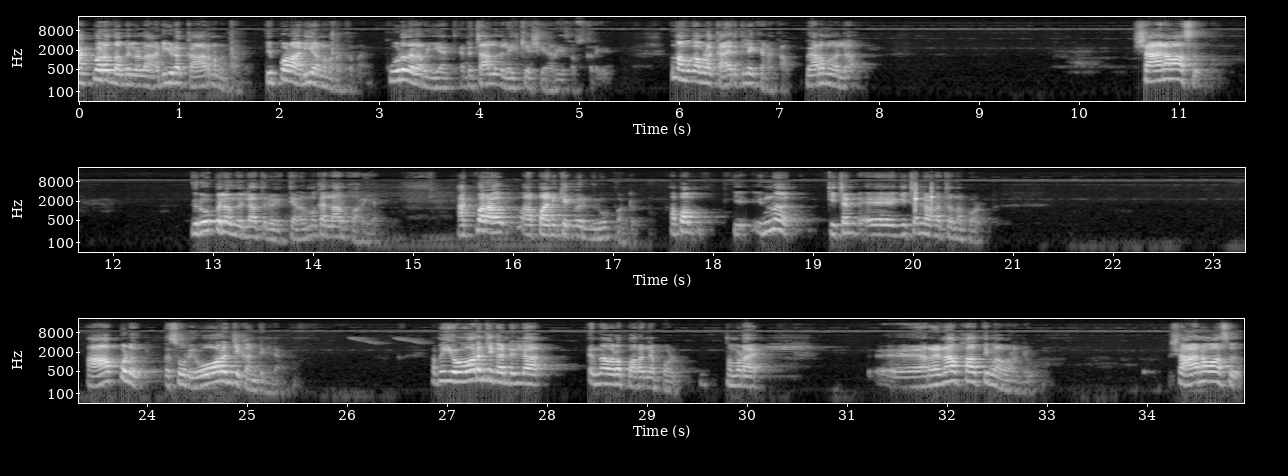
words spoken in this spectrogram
അക്ബറും തമ്മിലുള്ള അടിയുടെ കാരണം എന്താണ്? ഇപ്പോൾ അടിയാണ് നടക്കുന്നത്. കൂടുതൽ അറിയാൻ എന്റെ ചാനൽ ലൈക്ക് ഷെയർ ചെയ്യുക സബ്സ്ക്രൈബ് ചെയ്യുക നമുക്ക് നമ്മുടെ കാര്യത്തിലേക്ക് കിടക്കാം. വേറെ ഒന്നുമല്ല ഷാനവാസ് ഗ്രൂപ്പിലൊന്നും ഇല്ലാത്തൊരു വ്യക്തിയാണ്. നമുക്ക് എല്ലാവർക്കും അറിയാം. അക്ബർ അപ്പാനിക്കൊക്കെ ഒരു ഗ്രൂപ്പുണ്ട്. അപ്പം ഇന്ന് കിച്ചൺ കിച്ചന്റെ അവിടെ ചെന്നപ്പോൾ ആപ്പിൾ സോറി ഓറഞ്ച് കണ്ടില്ല. അപ്പം ഈ ഓറഞ്ച് കണ്ടില്ല എന്നവിടെ പറഞ്ഞപ്പോൾ നമ്മുടെ റെന ഫാത്തിമ പറഞ്ഞു. ഷാനവാസ്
